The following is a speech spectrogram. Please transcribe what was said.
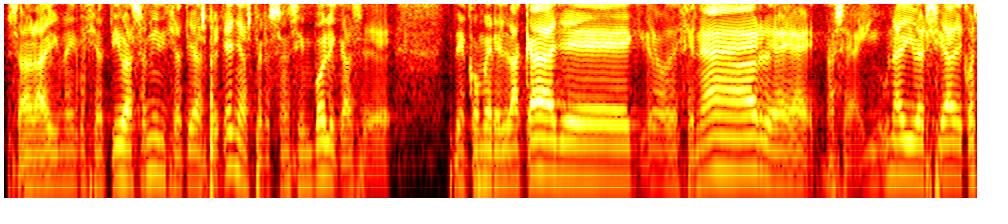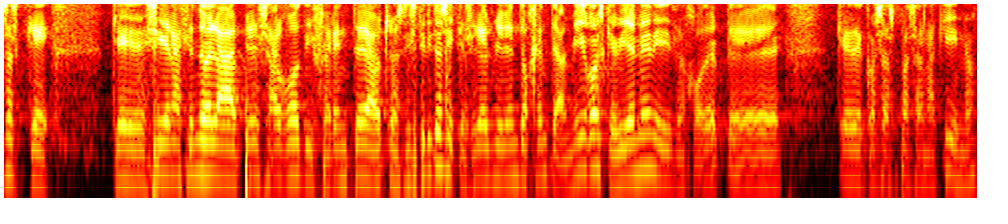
Pues ahora hay una iniciativa, son iniciativas pequeñas, pero son simbólicas de, comer en la calle o de cenar, eh, no sé, hay una diversidad de cosas que, que siguen haciendo de la pies algo diferente a otros distritos y que siguen viniendo gente, amigos que vienen y dicen, joder, qué, de cosas pasan aquí, ¿no?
